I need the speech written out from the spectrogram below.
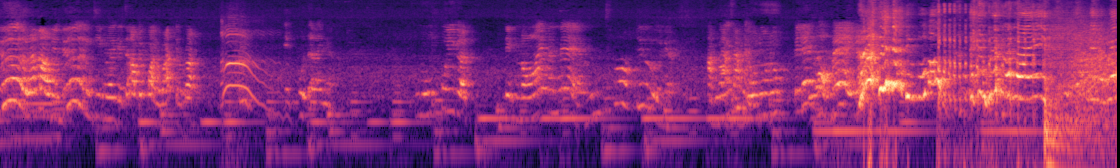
ดื้อแล้วเราเนี่ยดื้อจริงๆเลยเดี๋ยวจะเอาไปปล่อยวัดเดี๋ยว เด็กน้อยนั่นแน่มันชอบดื้อเนี่ยอะน้อยหนักดูดูดูไปเล่นของแม่อีกนะไอ้พวกเอ็งเป็นอะไรเอ็งเป็นแม่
